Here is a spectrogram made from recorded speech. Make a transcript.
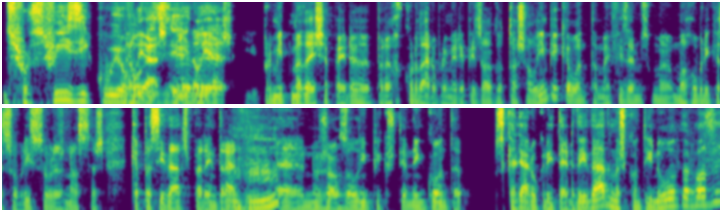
de esforço físico, eu aliás, vou dizer... Aliás, permite-me a deixa para, para recordar o primeiro episódio do Tocha Olímpica, onde também fizemos uma, uma rubrica sobre isso, sobre as nossas capacidades para entrar uhum. uh, nos Jogos Olímpicos, tendo em conta se calhar o critério de idade, mas continua, Barbosa?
